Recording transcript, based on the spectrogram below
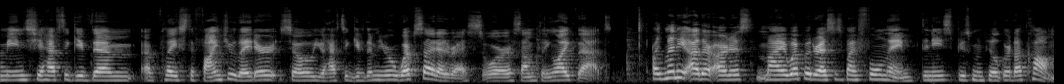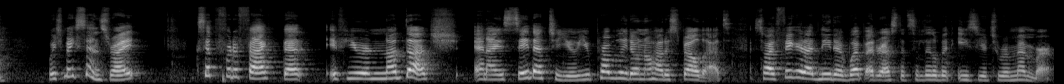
means you have to give them a place to find you later. So you have to give them your website address or something like that. Like many other artists, my web address is my full name, denisebuismanpilger.com, which makes sense, right? Except for the fact that if you're not Dutch and I say that to you, you probably don't know how to spell that. So I figured I'd need a web address that's a little bit easier to remember.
